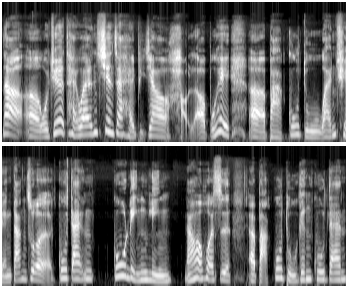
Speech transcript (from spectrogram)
那呃，我觉得台湾现在还比较好了，不会呃把孤独完全当做孤单孤零零。然后或是呃把孤独跟孤单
